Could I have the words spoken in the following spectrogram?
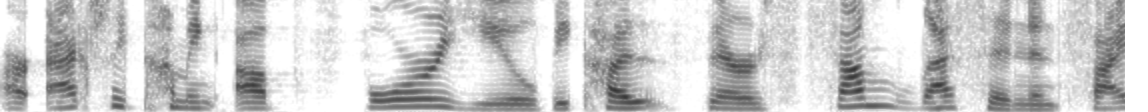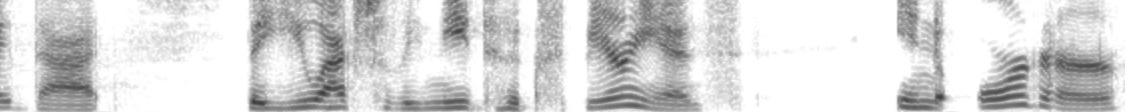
are actually coming up for you because there's some lesson inside that that you actually need to experience in order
